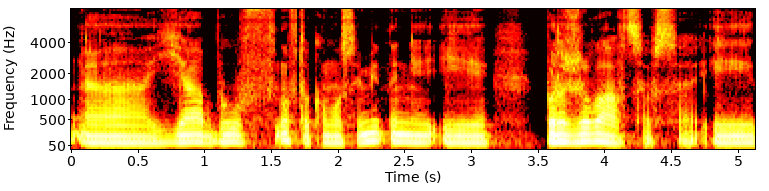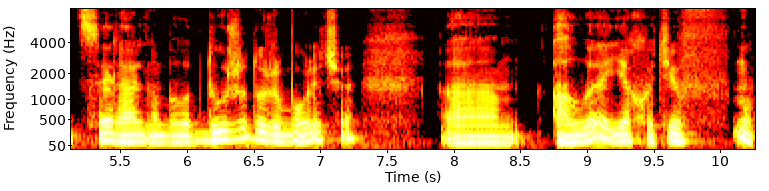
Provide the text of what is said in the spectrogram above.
е, я був ну, в такому усамітненні і переживав це все. І це реально було дуже-дуже боляче. Е, Але я хотів ну,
